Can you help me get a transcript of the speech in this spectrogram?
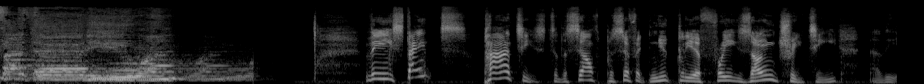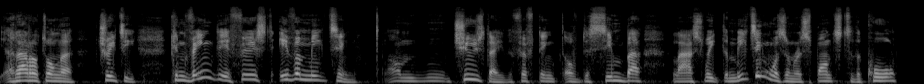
531. The states parties to the South Pacific Nuclear Free Zone Treaty, uh, the Rarotonga Treaty, convened their first ever meeting on Tuesday, the 15th of December last week. The meeting was in response to the call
